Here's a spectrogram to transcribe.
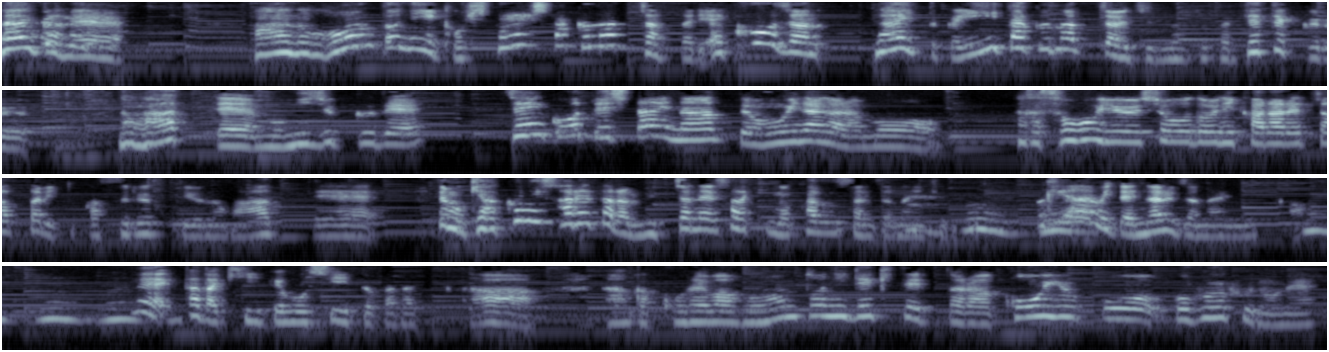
なんかね、あの、本当にこう否定したくなっちゃったり、え、こうじゃないとか言いたくなっちゃう自分とか出てくるのがあって、もう未熟で、全肯定したいなって思いながらも、なんかそういう衝動に駆られちゃったりとかするっていうのがあって、でも逆にされたらめっちゃね、さっきのカズさんじゃないけど、うん。うぎゃーみたいになるじゃないですかう。んうんうんね、ただ聞いてほしいとかだから、なんかこれは本当にできてったら、こういうこう、ご夫婦のね、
